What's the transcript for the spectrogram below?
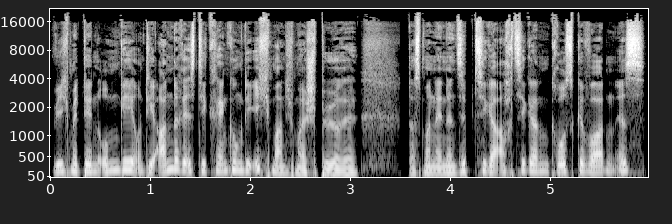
wie ich mit denen umgehe. Und die andere ist die Kränkung, die ich manchmal spüre, dass man in den 70er, 80ern groß geworden ist.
